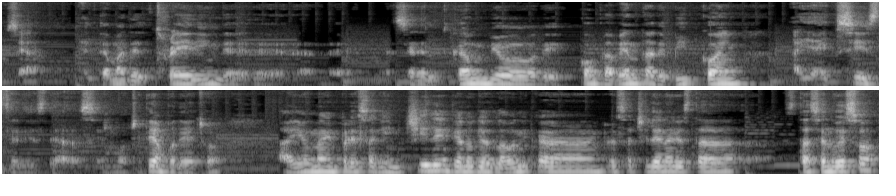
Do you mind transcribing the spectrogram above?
o sea, el tema del trading, de, hacer el cambio de compra-venta de Bitcoin, allá existe desde hace mucho tiempo. De hecho, hay una empresa aquí en Chile, entiendo que es la única empresa chilena que está, está haciendo eso.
